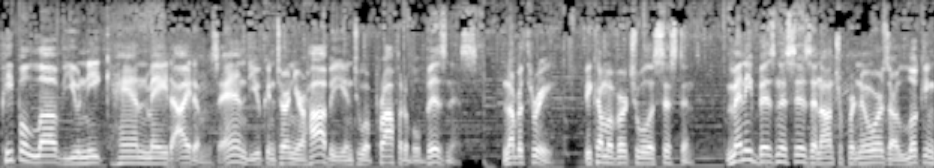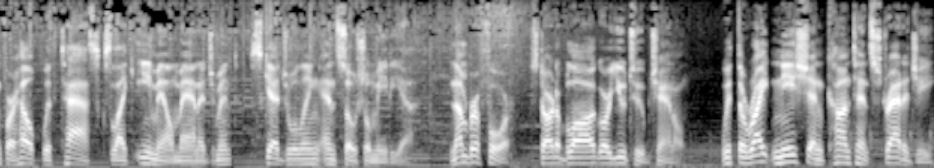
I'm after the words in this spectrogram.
People love unique handmade items, and you can turn your hobby into a profitable business. Number three, become a virtual assistant. Many businesses and entrepreneurs are looking for help with tasks like email management, scheduling, and social media. Number four, start a blog or YouTube channel. With the right niche and content strategy,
